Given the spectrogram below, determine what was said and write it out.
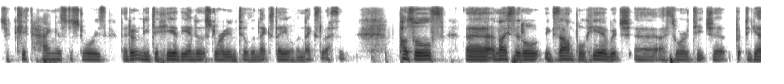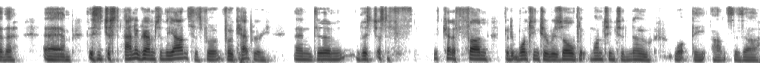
So cliffhangers to stories, they don't need to hear the end of the story until the next day or the next lesson. Puzzles, uh, a nice little example here, which uh, I saw a teacher put together. Um, this is just anagrams of the answers for vocabulary and um, there's just a it's kind of fun, but wanting to resolve it, wanting to know what the answers are,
